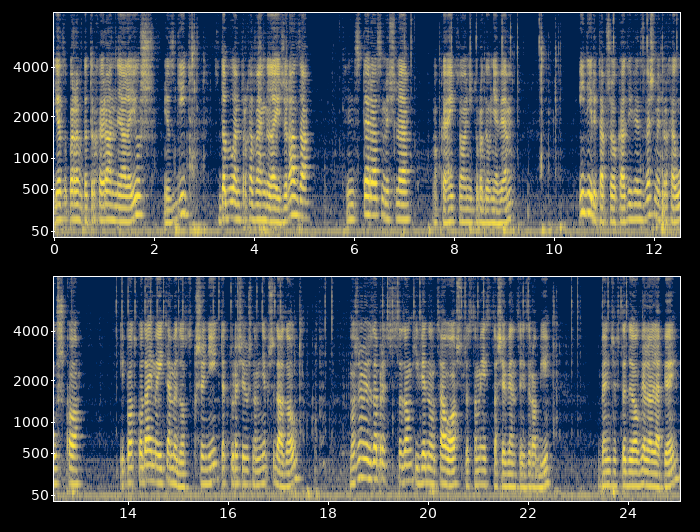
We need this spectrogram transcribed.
Ja co prawda trochę ranny, ale już jest git. Zdobyłem trochę węgla i żelaza. Więc teraz myślę... Okej, co oni tu robią, nie wiem. I dirta przy okazji, więc weźmy trochę łóżko. I podkładajmy itemy do skrzyni, te które się już nam nie przydadzą. Możemy zabrać sezonki w jedną całość, przez co miejsca się więcej zrobi. Będzie wtedy o wiele lepiej.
